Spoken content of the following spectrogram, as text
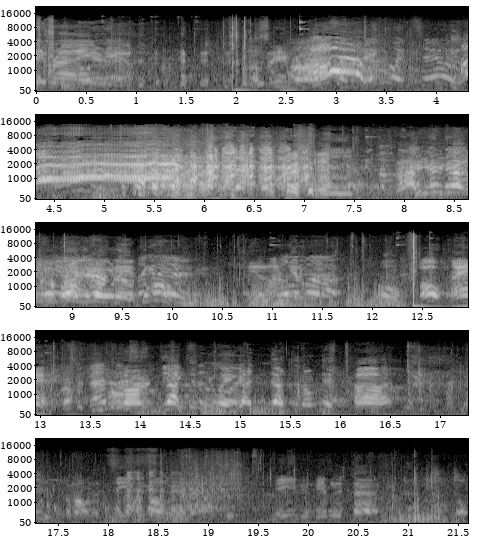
got him right here now. I see him, oh, Rod. Big one too. oh, you ain't got him in the boat yet now. Come on. at this. Pull him up. Oh, oh, man. That's a keeper, Roddy. Nothing. You ain't got nothing on this, Todd. Come on, let's see. He's on here now. Steve, you give him his time. Don't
